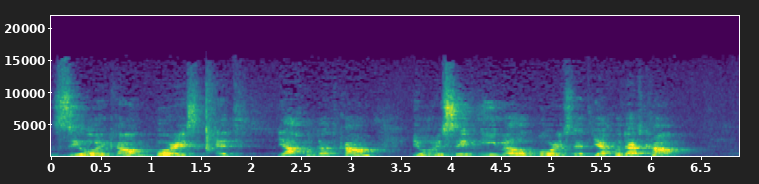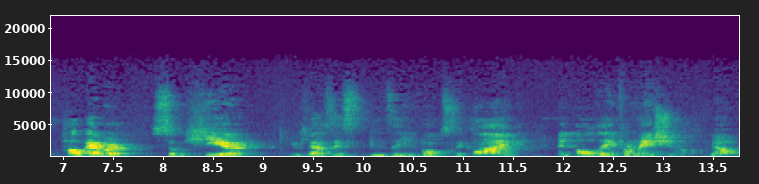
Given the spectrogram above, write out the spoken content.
Zillow account Boris at yahoo.com, you will receive email at boris at yahoo.com. However, so here you have this in the inbox, the client, and all the information, you know,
